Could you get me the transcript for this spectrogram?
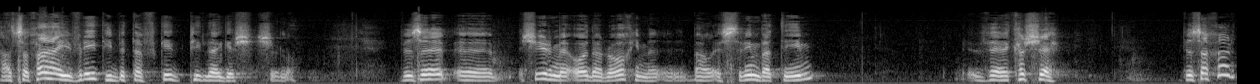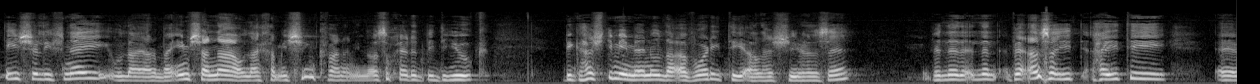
השפה העברית היא בתפקיד פילגש שלו. וזה uh, שיר מאוד ארוך, בעל עשרים בתים, וקשה. וזכרתי שלפני אולי ארבעים שנה, אולי חמישים כבר, אני לא זוכרת בדיוק, ביקשתי ממנו לעבור איתי על השיר הזה, ול, ואז הייתי, אה,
